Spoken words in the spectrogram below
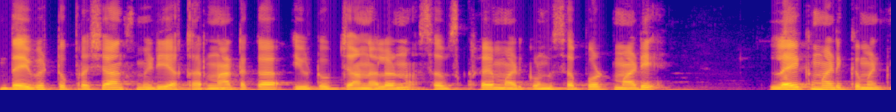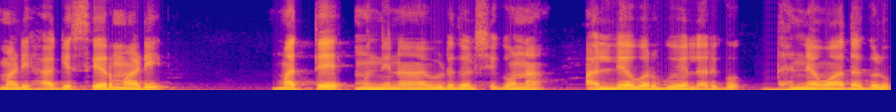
ದಯವಿಟ್ಟು ಪ್ರಶಾಂತ್ ಮೀಡಿಯಾ ಕರ್ನಾಟಕ ಯೂಟ್ಯೂಬ್ ಚಾನಲನ್ನು ಸಬ್ಸ್ಕ್ರೈಬ್ ಮಾಡಿಕೊಂಡು ಸಪೋರ್ಟ್ ಮಾಡಿ. ಲೈಕ್ ಮಾಡಿ, ಕಮೆಂಟ್ ಮಾಡಿ, ಹಾಗೆ ಶೇರ್ ಮಾಡಿ. ಮತ್ತೆ ಮುಂದಿನ ವಿಡಿಯೋದಲ್ಲಿ ಸಿಗೋಣ. ಅಲ್ಲಿಯವರೆಗೂ ಎಲ್ಲರಿಗೂ ಧನ್ಯವಾದಗಳು.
